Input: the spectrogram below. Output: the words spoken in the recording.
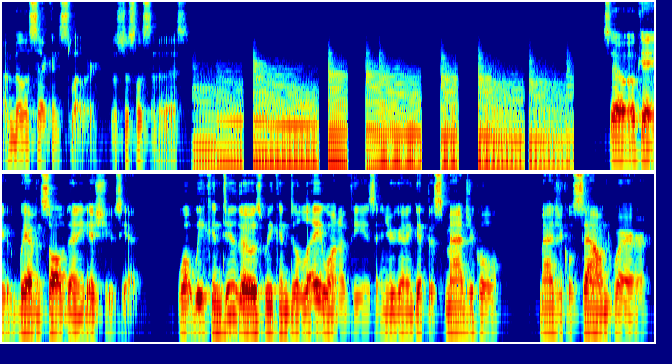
a millisecond slower. Let's just listen to this. So, okay, we haven't solved any issues yet. What we can do though is we can delay one of these and you're going to get this magical, magical sound where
